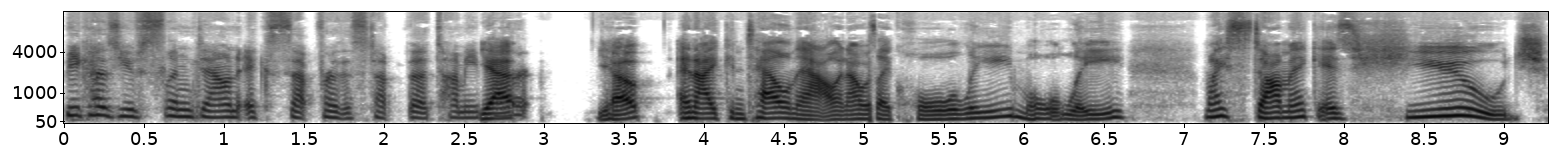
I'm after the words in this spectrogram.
Because you've slimmed down except for the stu- the tummy Yep. part. Yep. And I can tell now. And I was like, holy moly, my stomach is huge.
